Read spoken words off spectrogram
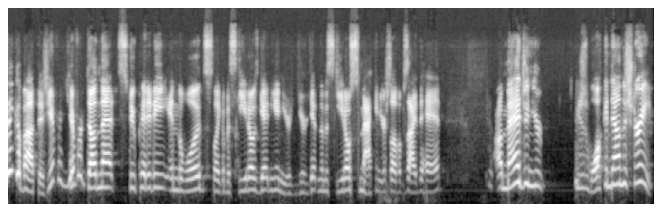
think about this. You ever you ever done that stupidity in the woods? Like a mosquito's getting you, and you're you're getting the mosquito, smacking yourself upside the head. Imagine you're you're just walking down the street.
